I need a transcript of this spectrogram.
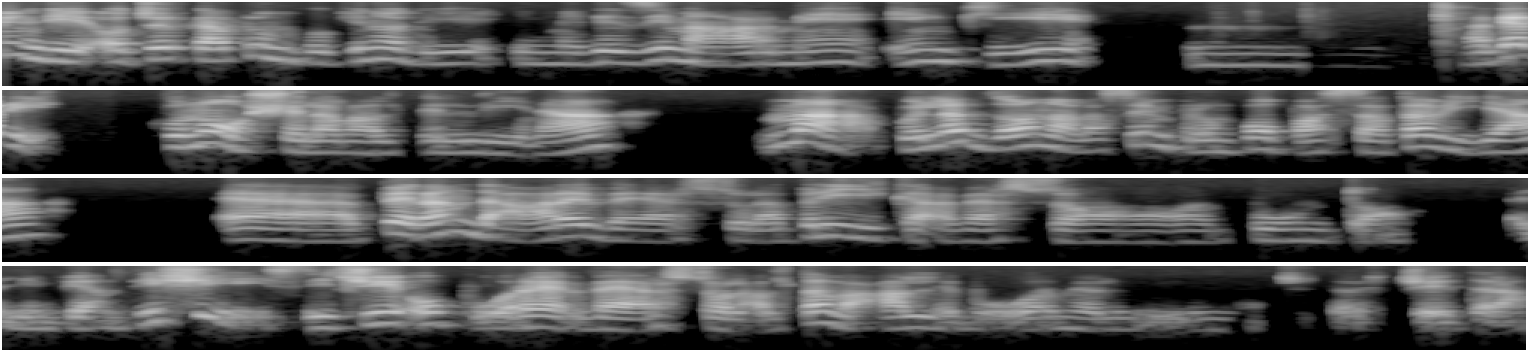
Quindi ho cercato un pochino di immedesimarmi in chi mh, mm, magari conosce la Valtellina, ma quella zona l'ha sempre un po' passata via eh, per andare verso la Brica, verso appunto gli impianti sciistici oppure verso l'Alta Valle, Bormio, eccetera, eccetera.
